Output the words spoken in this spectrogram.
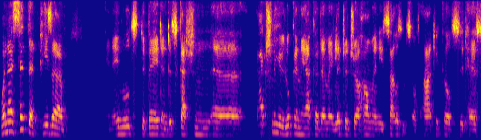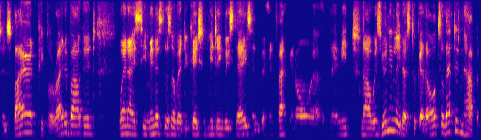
When I said that PISA enables debate and discussion, uh, actually, you look in the academic literature how many thousands of articles it has inspired, people write about it when I see ministers of education meeting these days, and in fact, you know, uh, they meet now with union leaders together. Also, that didn't happen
